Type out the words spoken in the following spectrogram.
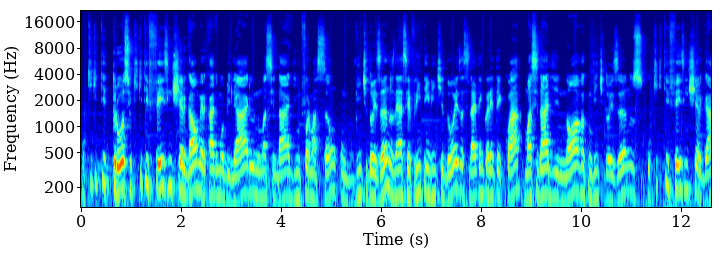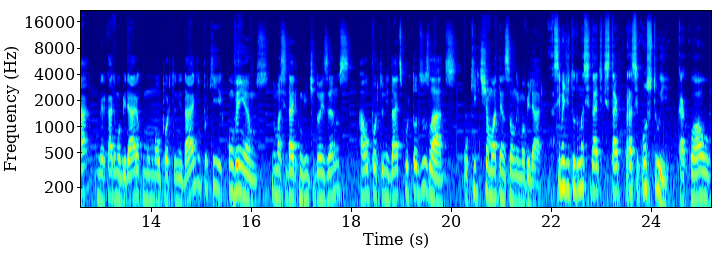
O que, que te trouxe, o que, que te fez enxergar o mercado imobiliário numa cidade em formação com 22 anos, né? A Cefrim tem 22, a cidade tem 44, uma cidade nova com 22 anos. O que, que te fez enxergar o mercado imobiliário como uma oportunidade? Porque, convenhamos, numa cidade com 22 anos, há oportunidades por todos os lados. O que, que te chamou a atenção no imobiliário? Acima de tudo, uma cidade que está para se construir. Cacoal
